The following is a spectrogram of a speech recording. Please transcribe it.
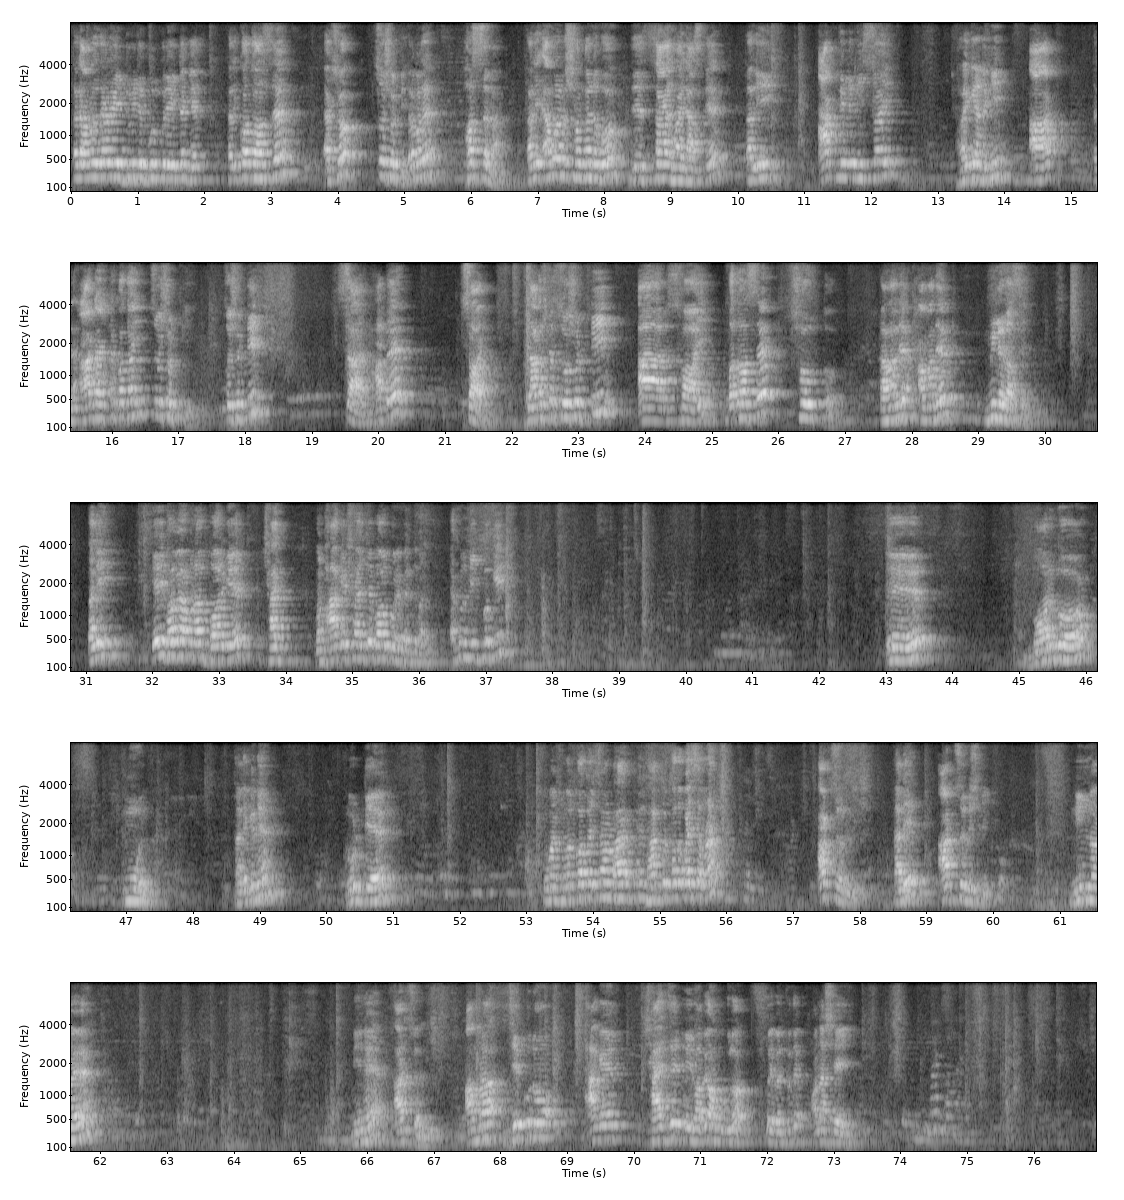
তাহলে আমরা যদি এই দুইটা গুণ করে এইটাকে, তাহলে কত আসছে? একশো চৌষট্টি, তার মানে হচ্ছে না। তাহলে এমন একটা সংখ্যা নেব যে চার হয় লাস্টে তাহলে আট নিলে নিশ্চয় হয় কিনা দেখি? আট, তাহলে আট আটটা হয় চৌষট্টি। চৌষট্টি, চার, হাতে ছয়। আঠাশটা চৌষট্টি আর ছয় কত হচ্ছে? সত্তর। তাহলে আমাদের মিলে যাচ্ছে। তাহলে এইভাবে আমরা বর্গের মানে ভাগের সাহায্যে বর্গ করে ফেলতে পারি। এখন লিখব কি? এর বর্গ মূল। তাহলে এখানে রুট দিয়ে সমান সমান কত পাইছি আমরা? ভাগ ভাগ করে কত পাইছি আমরা? আটচল্লিশ। তাহলে আটচল্লিশ লিখব। নির্ণয়ে নির্ণয়ে আটচল্লিশ। আমরা যে কোনো ভাগের সাহায্যে এইভাবে অঙ্কগুলো ফেলতে অনাসেই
